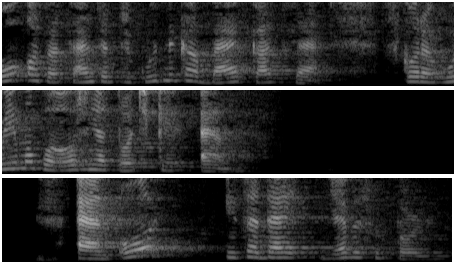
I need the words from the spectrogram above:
О ортоцентр трикутника БКЦ. Скоригуємо положення точки N. НО і ЦД є висотою.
